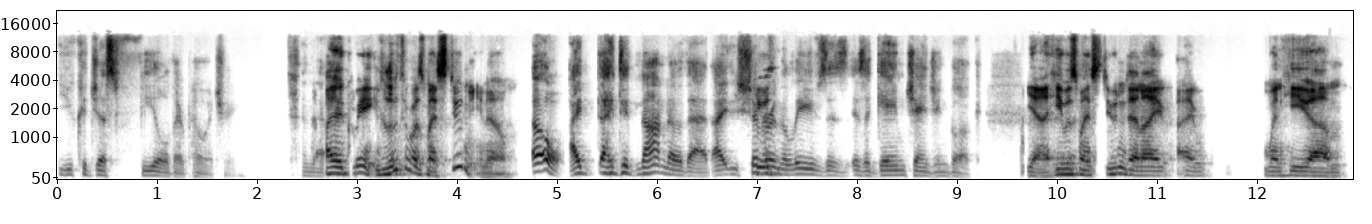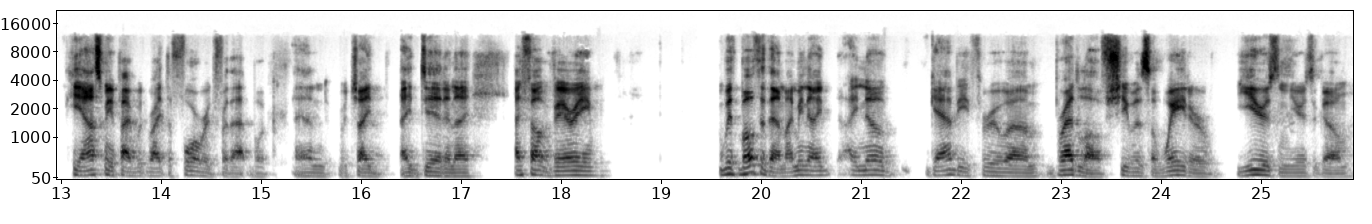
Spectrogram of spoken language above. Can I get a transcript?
you could just feel their poetry. That, I agree. Luther was my student, you know. Oh, I I did not know that. I Shiver was, in the Leaves is is a game changing book. Yeah, he was my student, and I I when he um he asked me if I would write the foreword for that book, and which I I did, and I I felt very with both of them. I mean, I I know Gabby through um, Breadloaf. She was a waiter years and years ago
